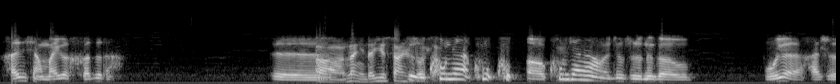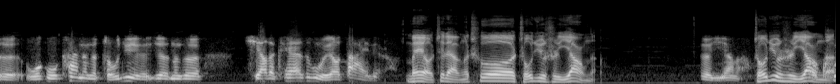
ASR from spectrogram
还是想买个合资的，呃，啊，那你的预算是就是空间空空呃空间上的就是那个博越还是我我看那个轴距要那个起亚的 KS 五要大一点，没有，这两个车轴距是一样的。这一样的，轴距是一样的，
